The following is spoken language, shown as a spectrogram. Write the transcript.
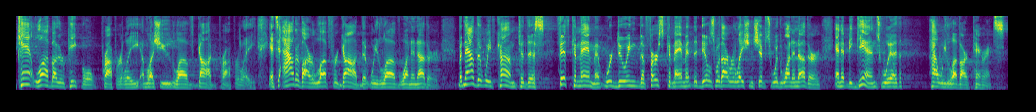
can't love other people properly unless you love God properly. It's out of our love for God that we love one another. But now that we've come to this fifth commandment, we're doing the first commandment that deals with our relationships with one another, and it begins with how we love our parents.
